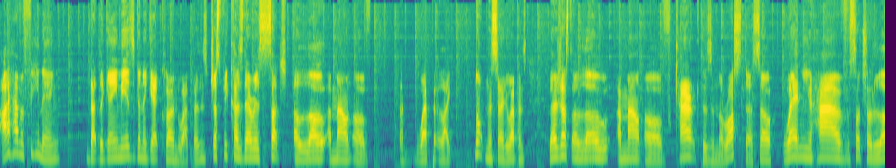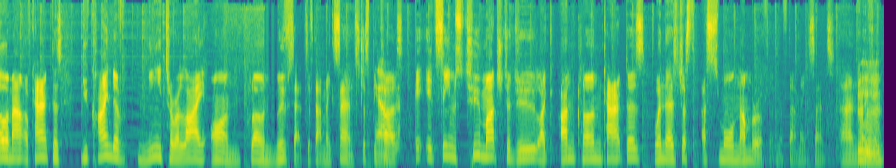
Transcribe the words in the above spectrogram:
I have a feeling that the game is going to get cloned weapons just because there is such a low amount of uh, weapon, like not necessarily weapons. There's just a low amount of characters in the roster. So when you have such a low amount of characters, you kind of need to rely on cloned movesets, if that makes sense. Just Yeah. because it, it seems too much to do like uncloned characters when there's just a small number of them, if that makes sense. And I, Mhm. think,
